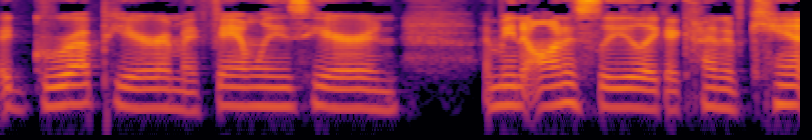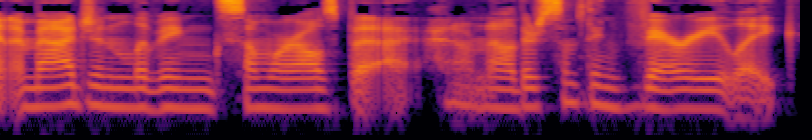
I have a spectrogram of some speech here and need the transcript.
I grew up here and my family's here. And I mean, honestly, like I kind of can't imagine living somewhere else, but I, I don't know. There's something very like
